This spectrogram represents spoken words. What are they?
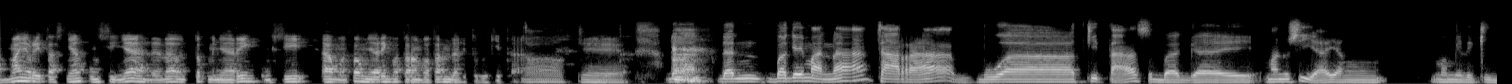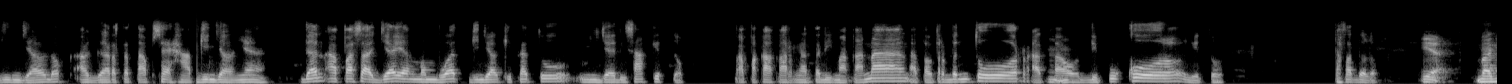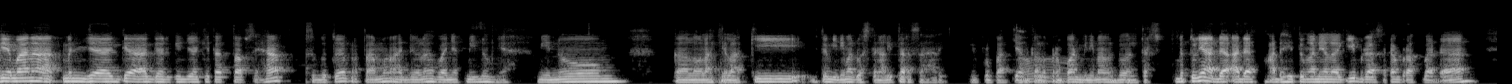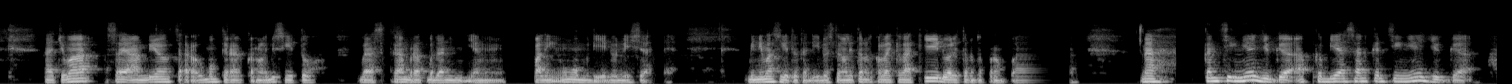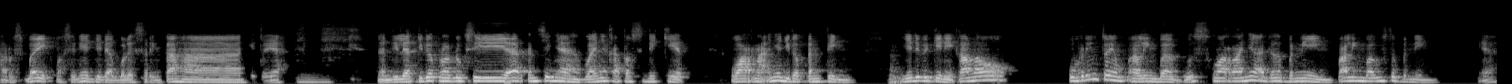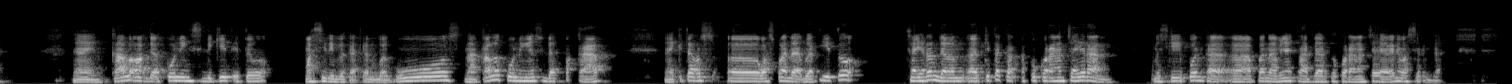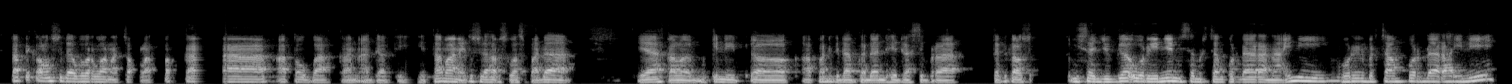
mayoritasnya fungsinya adalah untuk menyaring fungsi uh, apa menyaring kotoran-kotoran dari tubuh kita. Oke. Dan, dan bagaimana cara buat kita sebagai manusia yang memiliki ginjal dok agar tetap sehat ginjalnya dan apa saja yang membuat ginjal kita tuh menjadi sakit dok? apakah karena tadi makanan atau terbentur atau hmm. dipukul gitu. Tafat dulu. Iya. Bagaimana menjaga agar ginjal kita tetap sehat? Sebetulnya pertama adalah banyak minum ya. Minum kalau laki-laki itu minimal dua setengah liter sehari, 24 jam. Oh. Kalau perempuan minimal 2 liter. Sebetulnya ada ada ada hitungannya lagi berdasarkan berat badan. Nah, cuma saya ambil secara umum kira kurang lebih segitu. Berdasarkan berat badan yang paling umum di Indonesia. Ya. Minimal sih itu tadi dua setengah liter untuk laki-laki dua liter untuk perempuan. Nah kencingnya juga kebiasaan kencingnya juga harus baik. Maksudnya tidak boleh sering tahan gitu ya. Hmm. dan dilihat juga produksi air kencingnya banyak atau sedikit. Warnanya juga penting. Jadi begini kalau urin tuh yang paling bagus warnanya adalah bening. Paling bagus tuh bening ya nah kalau agak kuning sedikit itu masih dibekatkan bagus nah kalau kuningnya sudah pekat Nah, kita harus uh, waspada. Berarti itu cairan dalam uh, kita ke kekurangan cairan. Meskipun uh, apa namanya kadar kekurangan cairannya masih rendah. Tapi kalau sudah berwarna coklat pekat atau bahkan agak kehitaman, nah itu sudah harus waspada. Ya, kalau mungkin uh, apa di dalam keadaan dehidrasi berat. Tapi kalau bisa juga urinnya bisa bercampur darah. Nah, ini urin bercampur darah ini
